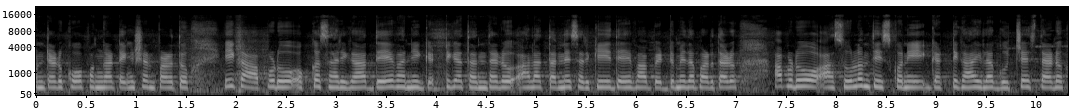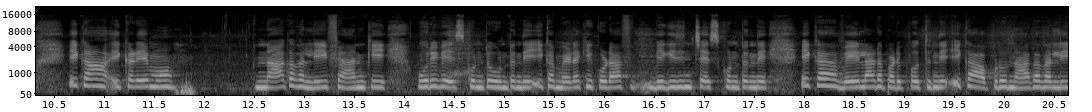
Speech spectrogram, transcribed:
ఉంటాడు. కోపంగా టెన్షన్ పడుతూ ఇక అప్పుడు ఒక్కసారిగా దేవని గట్టిగా తంతాడు. అలా తన్నేసరికి దేవ బెడ్ మీద పడతాడు. అప్పుడు ఆ శూలం తీసుకొని గట్టిగా ఇలా గుచ్చేస్తాడు. ఇక ఇక్కడేమో నాగవల్లి ఫ్యాన్కి ఉరి వేసుకుంటూ ఉంటుంది. ఇక మెడకి కూడా బిగించేసుకుంటుంది. ఇక వేలాడ పడిపోతుంది ఇక అప్పుడు నాగవల్లి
